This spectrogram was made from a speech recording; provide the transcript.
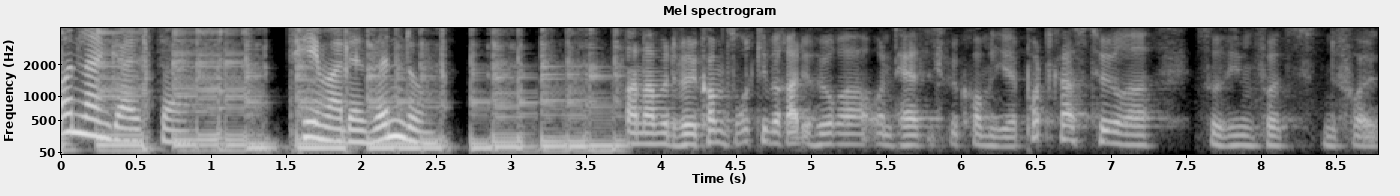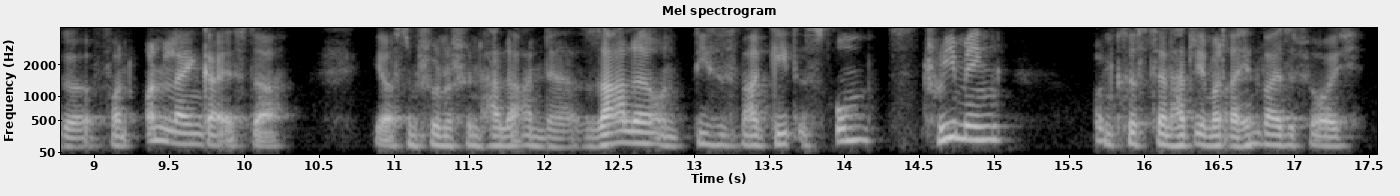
Online-Geister. Thema der Sendung. Und damit willkommen zurück, liebe Radiohörer, und herzlich willkommen, liebe Podcast-Hörer, zur 47. Folge von Online-Geister. Hier aus dem schönen Halle an der Saale. Und dieses Mal geht es um Streaming. Und Christian hat wie immer drei Hinweise für euch.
